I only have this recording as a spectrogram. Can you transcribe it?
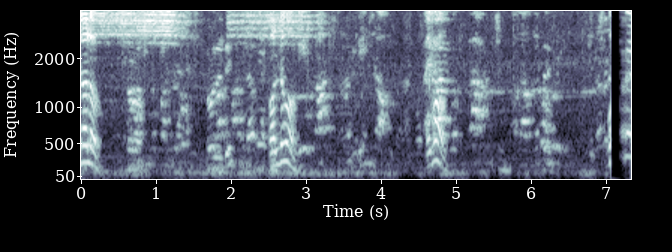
চলো। কল দেবো? দেবো? উপরে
